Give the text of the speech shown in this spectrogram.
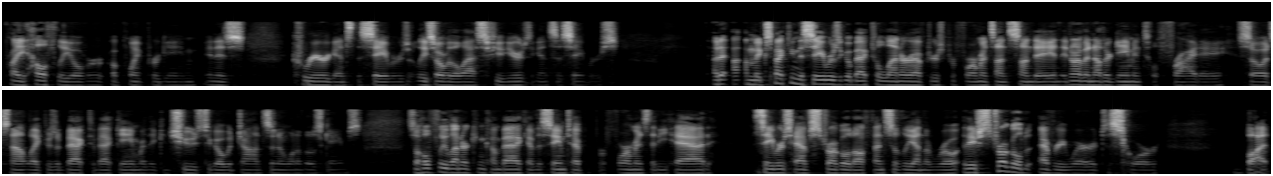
probably healthily over a point per game in his career against the Sabres, at least over the last few years against the Sabres. I'm expecting the Sabres to go back to Lehner after his performance on Sunday, and they don't have another game until Friday, so it's not like there's a back-to-back game where they could choose to go with Johnson in one of those games. So hopefully Lehner can come back, have the same type of performance that he had. Sabres have struggled offensively on the road. They've struggled everywhere to score, but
